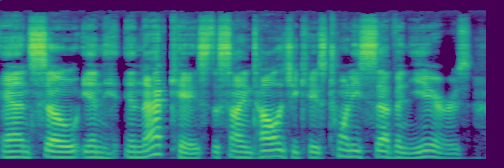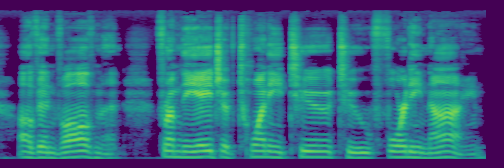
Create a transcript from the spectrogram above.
and so in in that case the scientology case 27 years of involvement from the age of 22 to 49.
